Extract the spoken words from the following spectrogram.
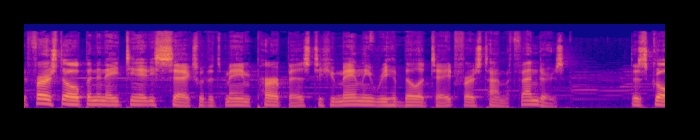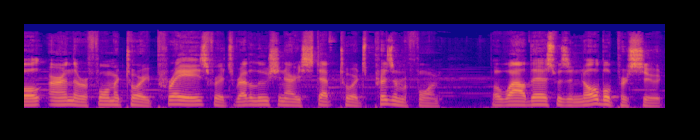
It first opened in 1886 with its main purpose to humanely rehabilitate first time offenders. This goal earned the reformatory praise for its revolutionary step towards prison reform, but while this was a noble pursuit,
